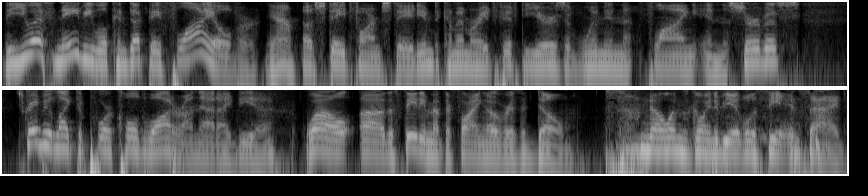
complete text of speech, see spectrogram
the U.S. Navy will conduct a flyover Yeah. of State Farm Stadium to commemorate 50 years of women flying in the service. Scraby would like to pour cold water on that idea. Well, uh, the stadium that they're flying over is a dome, so no one's going to be able to see it inside.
